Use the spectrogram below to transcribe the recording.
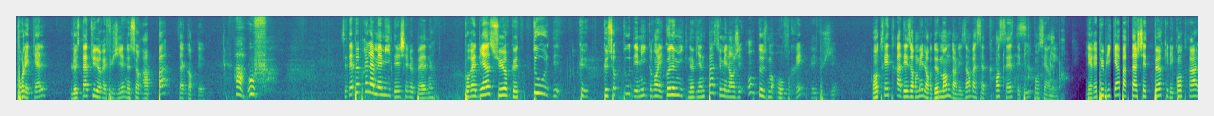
pour lesquels le statut de réfugié ne sera pas accordé. Ah, ouf C'est à peu près la même idée chez Le Pen. Pour être bien sûr que, surtout des migrants économiques ne viennent pas se mélanger honteusement aux vrais réfugiés, on traitera désormais leurs demandes dans les ambassades françaises des pays concernés. Les républicains partagent cette peur qui les contraint,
